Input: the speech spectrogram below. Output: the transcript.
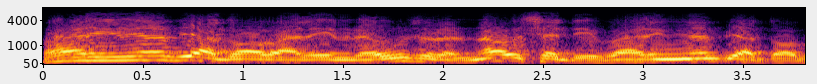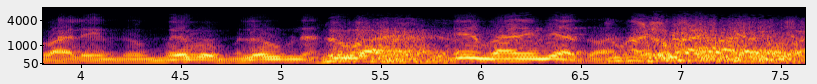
ဘာရင်များပြတ်သွားပါလိမ့်မလို့ဆိုတော့နောက်ဆက်တွေဘာရင်များပြတ်သွားပါလိမ့်မလို့မဲဖို့မလုံးဘူးလားလုံးပါဘူးအင်းဘာရင်ပြတ်သွားဒုက္ခဒုက္ခသစ္စာ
